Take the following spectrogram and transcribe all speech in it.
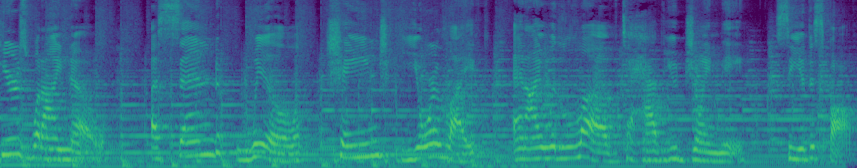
Here's what I know Ascend will change your life, and I would love to have you join me. See you this fall.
